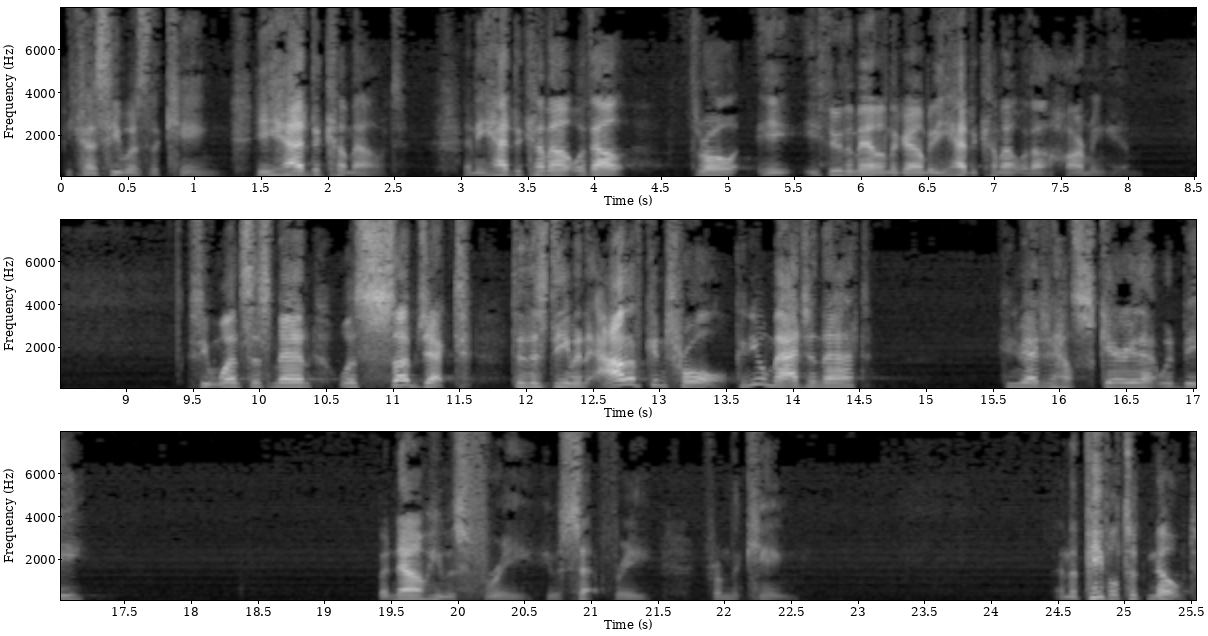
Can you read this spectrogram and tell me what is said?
because he was the king. He had to come out. And he had to come out without throw he, he threw the man on the ground, but he had to come out without harming him. See, once this man was subject to this demon out of control. Can you imagine that? Can you imagine how scary that would be? But now he was free. He was set free from the king. And the people took note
